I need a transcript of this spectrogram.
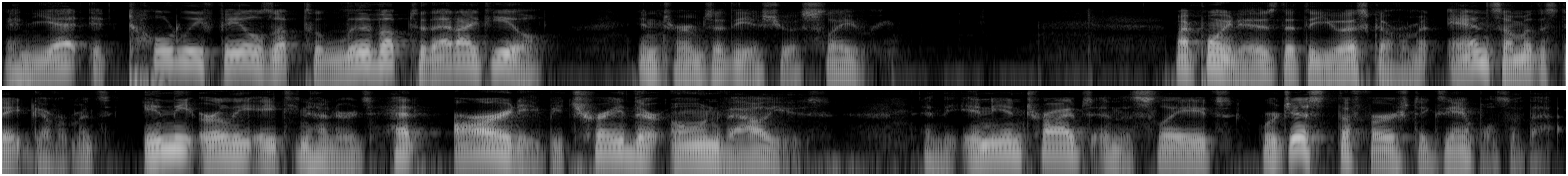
and yet it totally fails up to live up to that ideal in terms of the issue of slavery. My point is that the US government and some of the state governments in the early 1800s had already betrayed their own values, and the Indian tribes and the slaves were just the first examples of that.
